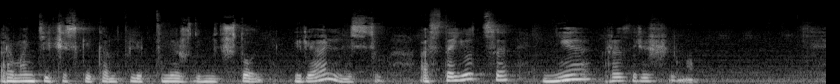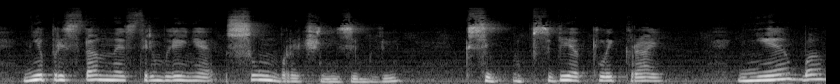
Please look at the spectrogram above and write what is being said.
Романтический конфликт между мечтой и реальностью остается неразрешимым. Непрестанное стремление сумрачной земли – в светлый край. Небо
